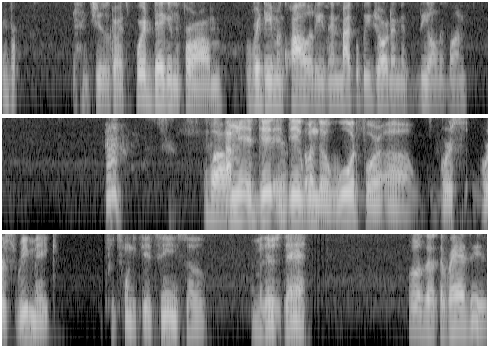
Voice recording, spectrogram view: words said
Jesus Christ, we're digging for um redeeming qualities, and Michael B. Jordan is the only one. well, I mean, it did it did win the award for uh worst worst remake for 2015. So I mean, there's that. What was that? The Razzies?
